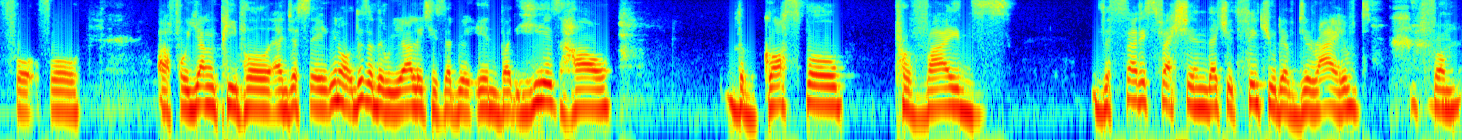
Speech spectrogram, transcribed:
for for uh, for young people and just say, you know, these are the realities that we're in, but here's how the gospel provides the satisfaction that you think you'd have derived from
